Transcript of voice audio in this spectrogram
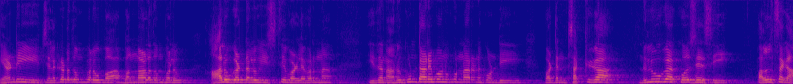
ఏమంటే ఈ చిలకడ దుంపలు బా బంగాళదుంపలు ఆలుగడ్డలు ఇస్తే వాళ్ళు ఎవరన్నా ఇదని అనుకుంటారేమో అనుకున్నారనుకోండి వాటిని చక్కగా నిలువుగా కోసేసి పల్చగా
